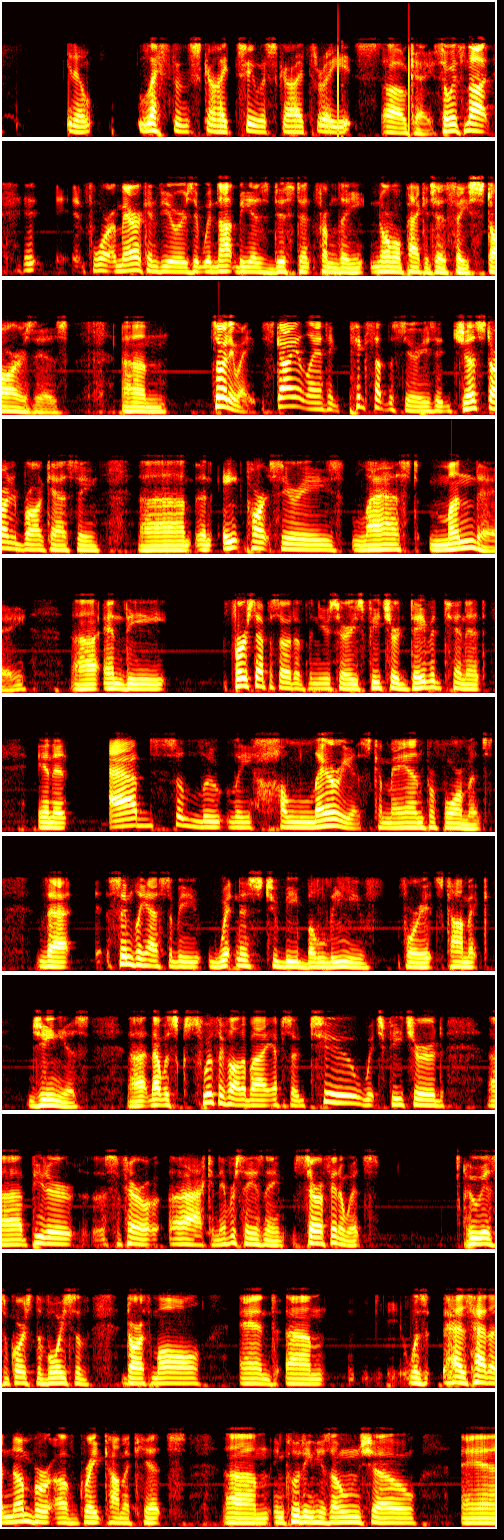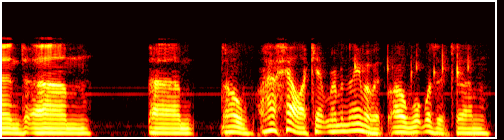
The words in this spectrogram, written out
you know less than Sky Two or Sky Three. It's Oh, okay, so it's not it, for American viewers. It would not be as distant from the normal package as say Stars is. Um, so anyway, Sky Atlantic picks up the series. It just started broadcasting um, an eight-part series last Monday, uh, and the first episode of the new series featured David Tennant in an absolutely hilarious command performance that simply has to be witnessed to be believed for its comic genius. Uh, that was swiftly followed by episode two, which featured uh, Peter Safaro, uh, I can never say his name, Serafinowicz, who is, of course, the voice of Darth Maul and um, was has had a number of great comic hits, um, including his own show and um, um, oh hell, I can't remember the name of it. Oh, what was it? Um,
